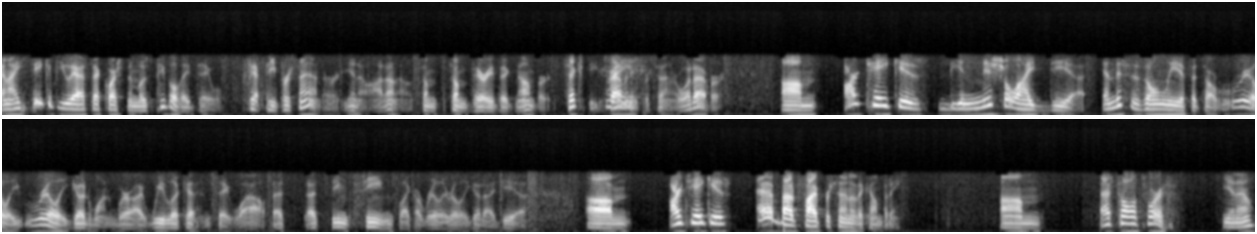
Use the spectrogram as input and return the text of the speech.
And I think if you ask that question to most people, they'd say, well, fifty percent, or you know, I don't know, some some very big number, sixty, Right. seventy percent, or whatever. Um, our take is the initial idea, and this is only if it's a really, really good one, where I, we look at it and say, "Wow, that that seems seems like a really, really good idea." Um, our take is eh, about five percent of the company. Um, that's all it's worth, you know.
